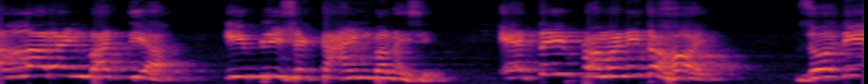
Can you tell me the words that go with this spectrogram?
আল্লাহর আইন বাদ দিয়া ইবলিশ একটা আইন বানাইছে। এতেই প্রমাণিত হয়, যদি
